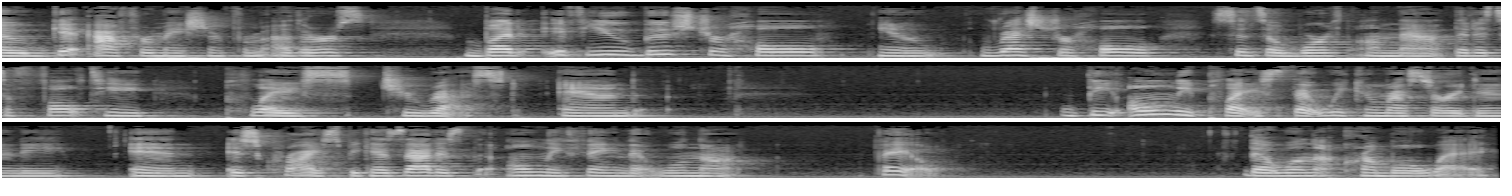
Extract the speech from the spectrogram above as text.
know get affirmation from others. But if you boost your whole you know rest your whole sense of worth on that that it's a faulty place to rest. And the only place that we can rest our identity in is Christ because that is the only thing that will not fail that will not crumble away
